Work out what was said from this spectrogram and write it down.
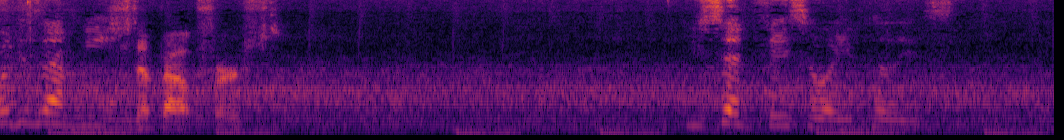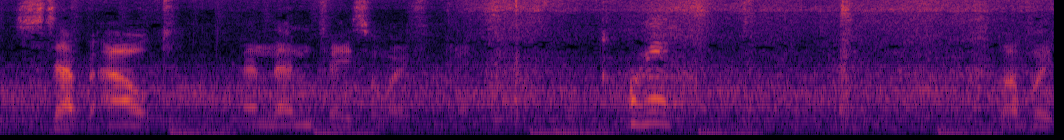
What does that mean? Step out first. You said face away, please. Step out and then face away from me. Okay. Lovely.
